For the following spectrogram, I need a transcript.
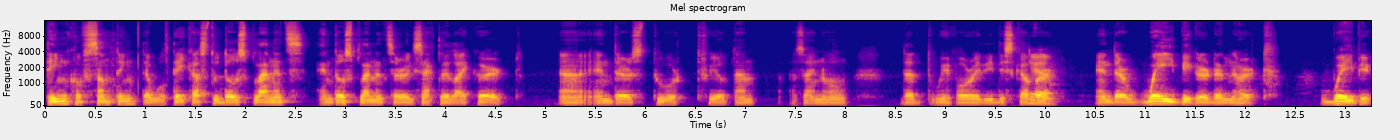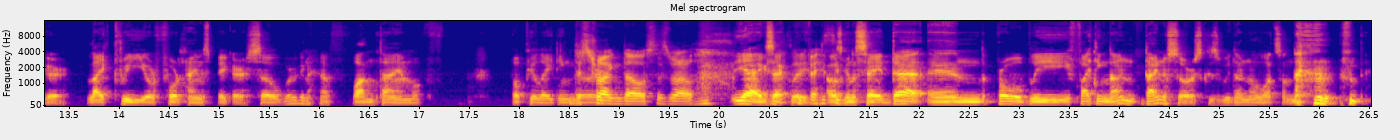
think of something that will take us to those planets, and those planets are exactly like Earth. Uh, and there's two or three of them, as I know, that we've already discovered. and they're way bigger than Earth, way bigger, like three or four times bigger. So we're gonna have one time of populating the Destroying those as well. Yeah, exactly. I was gonna say that, and probably fighting din- dinosaurs because we don't know what's on that.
